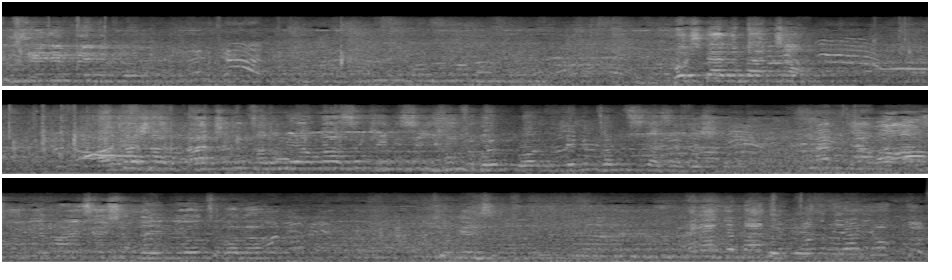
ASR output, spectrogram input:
kuzenim benim. Hoş geldin Mertcan. Arkadaşlar Mertcan'ı tanımayan varsa kendisi YouTuber. Bu arada kendini tanıt istersen yaşını. Ben 23 yaşındayım YouTuber'ım. Çok eski. Herhalde Mertcan'ı tanımayan yoktur.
